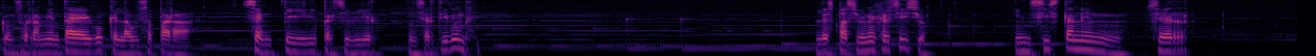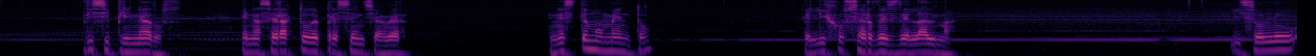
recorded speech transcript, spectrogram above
con su herramienta ego que la usa para sentir y percibir incertidumbre. Les pasé un ejercicio. Insistan en ser disciplinados, en hacer acto de presencia. A ver, en este momento elijo ser desde el alma y solo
